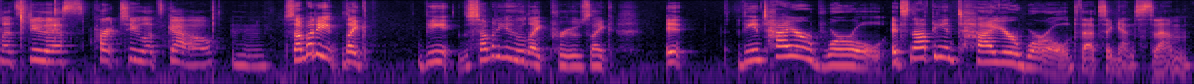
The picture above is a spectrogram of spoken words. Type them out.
Let's do this. Part two. Let's go." Mm-hmm. somebody like the somebody who like proves like it the entire world it's not the entire world that's against them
